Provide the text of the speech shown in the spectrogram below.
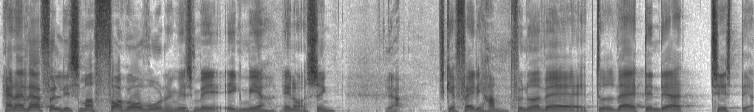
han er i hvert fald lige så meget fuck overvågning, hvis med, ikke mere end os, ikke? Ja. Skal have fat i ham, finde ud af, hvad, du ved, hvad er den der test der,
